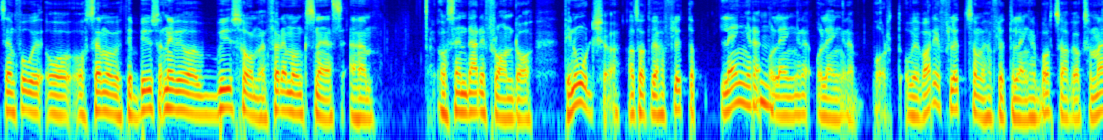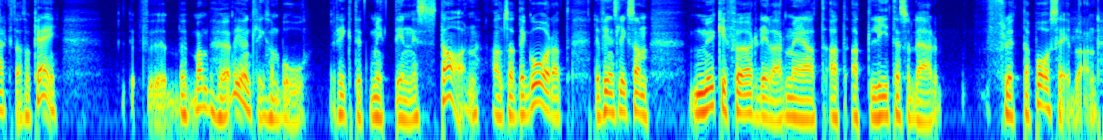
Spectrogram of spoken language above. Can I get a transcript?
Sen får vi, och, och sen var vi till Bus, nej, vi var Busholmen före Munksnäs. Uh, och sen därifrån då till Nordsjö. Alltså att vi har flyttat längre och längre och längre bort. Och vid varje flytt som vi har flyttat längre bort så har vi också märkt att okej, man behöver ju inte liksom bo riktigt mitt inne i stan. Alltså att det går att, det finns liksom mycket fördelar med att, att, att lite sådär flytta på sig ibland.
